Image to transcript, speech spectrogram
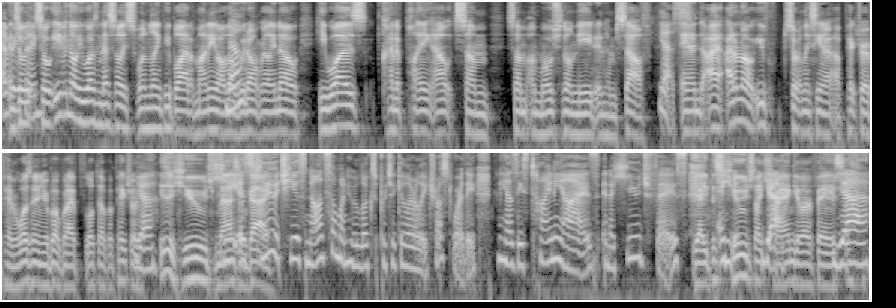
and everything. so, so even though he wasn't necessarily swindling people out of money, although No. we don't really know, he was kind of playing out some some emotional need in himself. Yes. And I, I don't know, you've certainly seen a, a picture of him. It wasn't in your book, but I've looked up a picture. Yeah. He's a huge, massive he is guy. huge. He is not someone who looks particularly trustworthy. He has these tiny eyes and a huge face. Yeah, this And- huge, like yeah. triangular face. Yeah,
